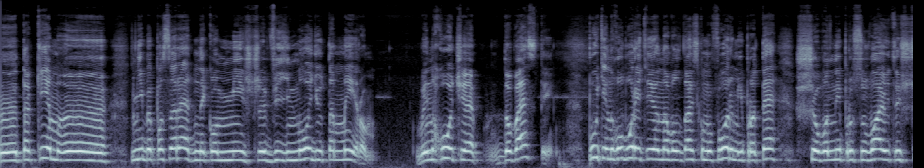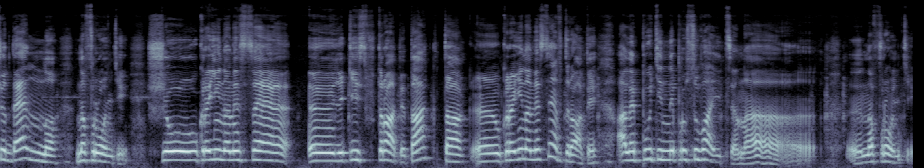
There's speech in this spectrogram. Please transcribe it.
е, таким е, ніби посередником між війною та миром. Він хоче довести. Путін говорить на Молдавському форумі про те, що вони просуваються щоденно на фронті, що Україна несе е, якісь втрати, так? Так, е, Україна несе втрати, але Путін не просувається на, е, на фронті,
